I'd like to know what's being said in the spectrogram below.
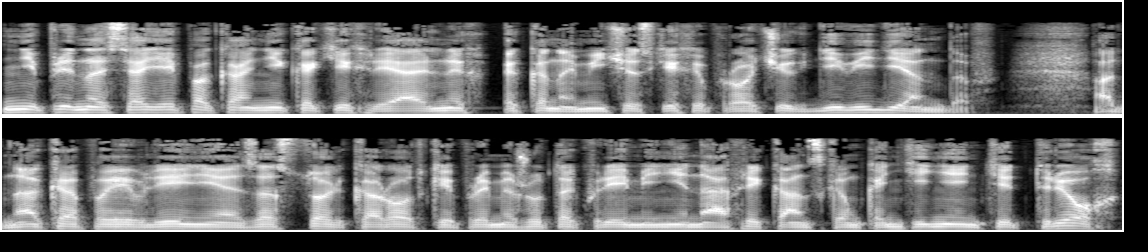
не принося ей пока никаких реальных экономических и прочих дивидендов. Однако появление за столь короткий промежуток времени на африканском континенте трех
